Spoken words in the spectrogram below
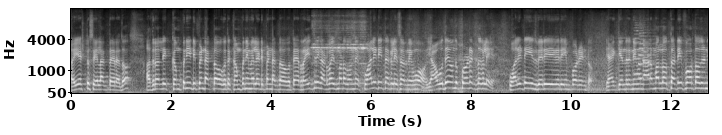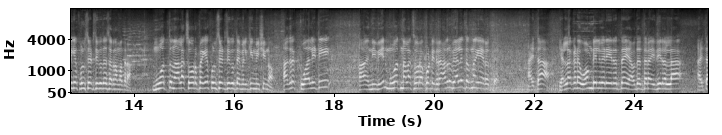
ಹೈಯೆಸ್ಟ್ ಸೇಲ್ ಆಗ್ತಾ ಇರೋದು. ಅದರಲ್ಲಿ ಕಂಪ್ನಿ ಡಿಪೆಂಡ್ ಆಗ್ತಾ ಹೋಗುತ್ತೆ ಕಂಪ್ನಿ ಮೇಲೆ ಡಿಪೆಂಡ್ ಆಗ್ತಾ ಹೋಗುತ್ತೆ. ರೈತರಿಗೆ ಅಡ್ವೈಸ್ ಮಾಡೋದು ಒಂದೇ ಕ್ವಾಲಿಟಿ ತಗೊಳ್ಳಿ ಸರ್ ನೀವು. ಯಾವುದೇ ಒಂದು ಪ್ರಾಡಕ್ಟ್ ತಗೊಳ್ಳಿ quality is very very important ಯಾಕೆಂದರೆ ನೀವು normal thirty four full set ಸಿಗುತ್ತೆ ಸರ್ ನಮ್ಮ ಹತ್ರ. ಮೂವತ್ತು ನಾಲ್ಕು ಸಾವಿರ ರೂಪಾಯಿಗೆ ಫುಲ್ ಸೆಟ್ ಸಿಗುತ್ತೆ ಮಿಲ್ಕಿಂಗ್ ಮಿಷಿನು ಆದರೆ ಕ್ವಾಲಿಟಿ ನೀವೇನು ಮೂವತ್ತ್ನಾಲ್ಕು ಸಾವಿರ ಕೊಟ್ಟಿದ್ರೆ ಅದ್ರ ವ್ಯಾಲ್ಯೂ ತಕ್ಕನಾಗೆ ಇರುತ್ತೆ. ಆಯಿತಾ? ಎಲ್ಲ ಕಡೆ ಹೋಮ್ ಡೆಲಿವರಿ ಇರುತ್ತೆ ಯಾವುದೇ ಥರ ಇದಿರಲ್ಲ. ಆಯಿತಾ?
